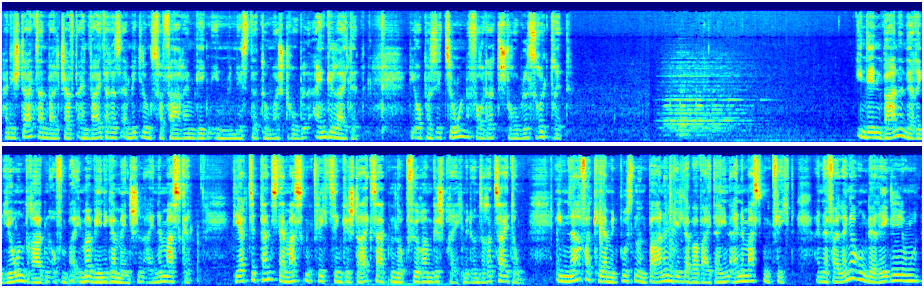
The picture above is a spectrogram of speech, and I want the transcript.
hat die Staatsanwaltschaft ein weiteres Ermittlungsverfahren gegen Innenminister Thomas Strobel eingeleitet. Die Opposition fordert Strobels Rücktritt. In den Bahnen der Region tragen offenbar immer weniger Menschen eine Maske. Die Akzeptanz der Maskenpflicht sinke stark, sagten Lokführer im Gespräch mit unserer Zeitung. Im Nahverkehr mit Bussen und Bahnen gilt aber weiterhin eine Maskenpflicht. Eine Verlängerung der Regelung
